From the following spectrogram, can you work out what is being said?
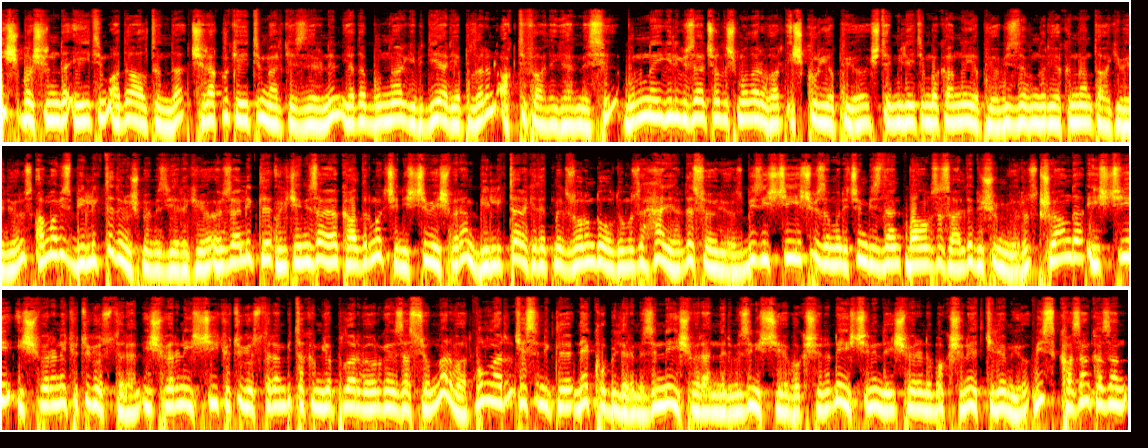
iş başında eğitim adı altında çıraklık eğitim merkezlerinin ya da bunlar gibi diğer yapıların aktif hale gelmesi. Bununla ilgili güzel çalışmalar var. İşkur yapıyor. İşte Milli Eğitim Bakanlığı yapıyor. Biz de bunları yakından takip ediyoruz. Ama biz birlikte dönüşmemiz gerekiyor. Özellikle ülkemizi ayağa kaldırmak için işçi ve işveren birlikte hareket etmek zorunda olduğumuzu her yerde söylüyoruz. Biz işçiyi hiçbir zaman için bizden bağımsız halde düşünmüyoruz. Şu anda işçiyi işverene kötü gösteren, işverene işçiyi kötü gösteren bir takım yapılar ve organizasyonlar var. Bunlar kesinlikle ne kobilerimizin ne işverenlerimizin işçiye bakışını ne işçinin de işverene bakışını etkilemiyor. Biz kazan kazan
